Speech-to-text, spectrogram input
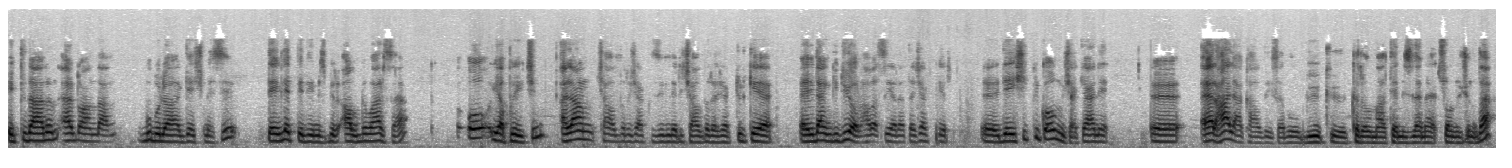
iktidarın Erdoğan'dan bu bloğa geçmesi devlet dediğimiz bir algı varsa o yapı için alarm çaldıracak, zilleri çaldıracak, Türkiye elden gidiyor havası yaratacak bir e, değişiklik olmayacak. Yani e, eğer hala kaldıysa bu büyük e, kırılma, temizleme sonucunda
